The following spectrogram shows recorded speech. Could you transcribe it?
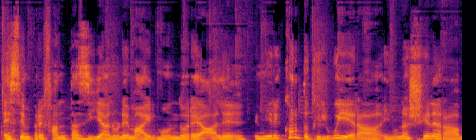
è sempre fantasia, non è mai il mondo reale. E mi ricordo che lui era in una scena era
